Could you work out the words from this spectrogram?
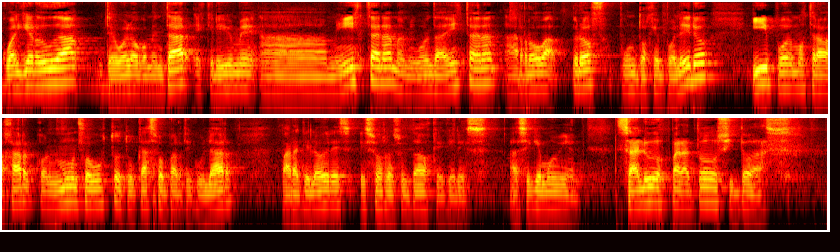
Cualquier duda, te vuelvo a comentar, escribirme a mi Instagram, a mi cuenta de Instagram, arroba prof.gpolero y podemos trabajar con mucho gusto tu caso particular para que logres esos resultados que querés. Así que muy bien. Saludos para todos y todas.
